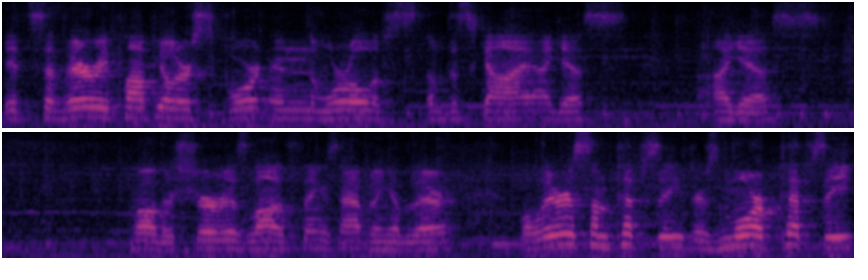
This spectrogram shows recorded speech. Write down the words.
It's a very popular sport in the world of, of the sky, I guess. I guess. Well, there sure is a lot of things happening up there. Well, there is some Pepsi. There's more Pepsi.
